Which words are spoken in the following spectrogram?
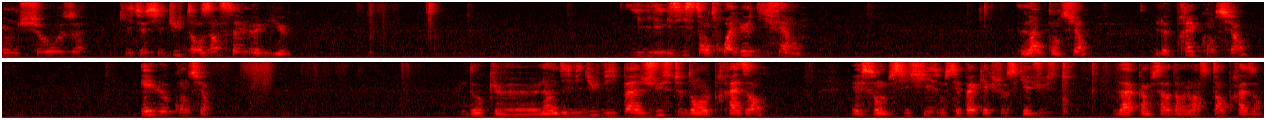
une chose qui se situe dans un seul lieu. Il existe en trois lieux différents. L'inconscient, le préconscient et le conscient. Donc euh, l'individu vit pas juste dans le présent et son psychisme c'est pas quelque chose qui est juste là comme ça dans l'instant présent.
